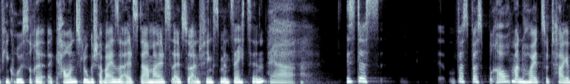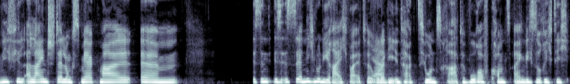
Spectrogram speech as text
viel größere Accounts, logischerweise, als damals, als du anfingst mit 16. Ja. Ist das, was, was braucht man heutzutage? Wie viel Alleinstellungsmerkmal? Ähm, es, sind, es ist ja nicht nur die Reichweite Ja. oder die Interaktionsrate. Worauf kommt es eigentlich so richtig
